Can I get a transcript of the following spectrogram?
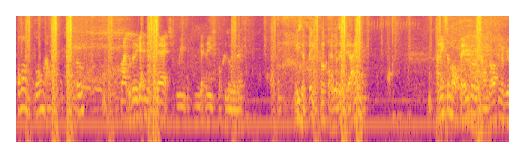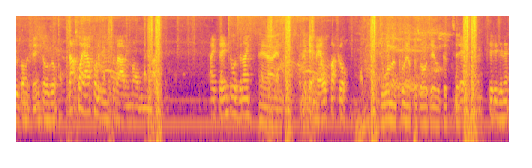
Come on, full now. Oh. Right, we're gonna get in this church if we can get these fuckers away. He's a big fucker, Oh, isn't he? I need some more painkillers now. I don't think I've used all my painkillers up. That's why I've probably been surviving more than you have. I had painkillers, didn't I? Yeah, To get my health back up. a woman coming up as well, Jay, with good tits. Yeah, titties in it.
